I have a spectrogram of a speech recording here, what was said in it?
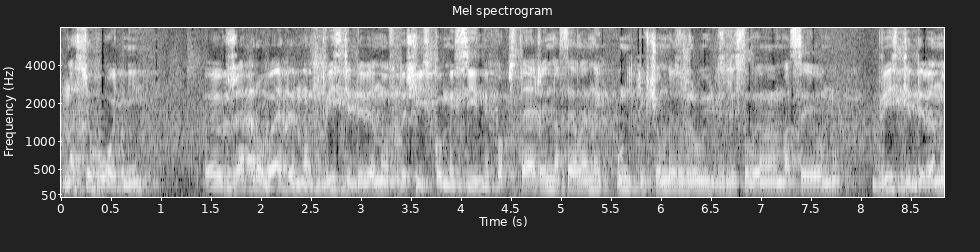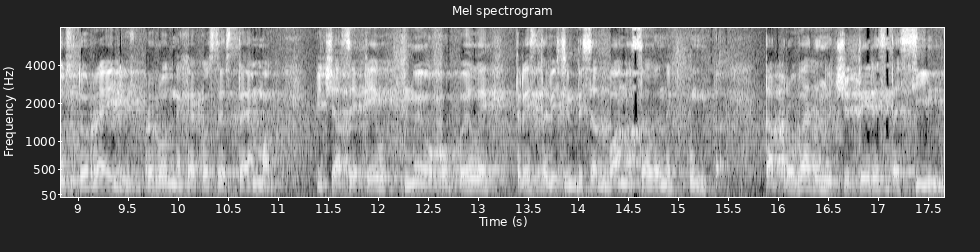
На сьогодні вже проведено 296 комісійних обстежень населених пунктів, що межують з лісовими масивами, 290 рейдів в природних екосистемах, під час яких ми охопили 382 населених пункта. Та проведено 407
